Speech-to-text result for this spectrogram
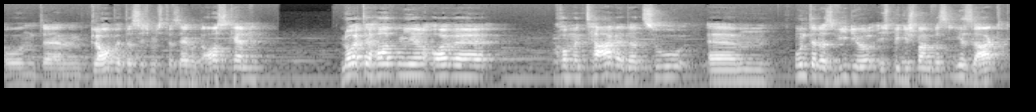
Und ähm, glaube, dass ich mich da sehr gut auskenne. Leute, haut mir eure Kommentare dazu ähm, unter das Video. Ich bin gespannt, was ihr sagt.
